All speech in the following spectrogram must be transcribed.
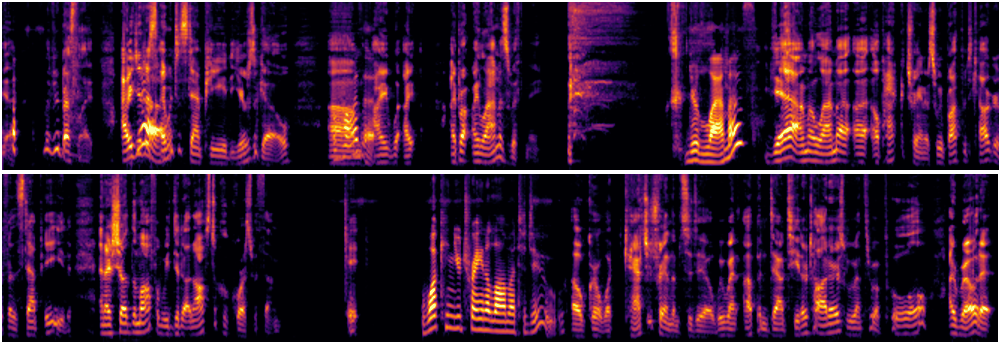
yeah, live your best life. I did. A, I Yeah. went to Stampede years ago. Um? I I I brought my llamas with me. Your llamas? Yeah, I'm a llama uh, alpaca trainer, so we brought them to Calgary for the Stampede, and I showed them off, and we did an obstacle course with them. It, what can you train a llama to do? Oh, girl, what can't you train them to do? We went up and down teeter totters. We went through a pool. I rode it.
